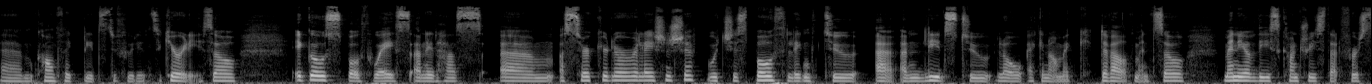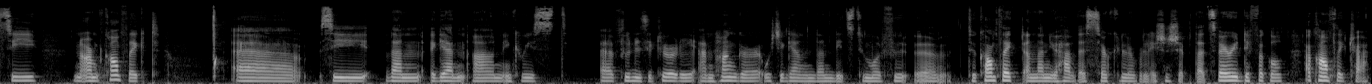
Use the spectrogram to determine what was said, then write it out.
um, conflict leads to food insecurity. So it goes both ways and it has um, a circular relationship which is both linked to uh, and leads to low economic development so many of these countries that first see an armed conflict see then again an increased uh, food insecurity and hunger which again then leads to more food uh, to conflict and then you have this circular relationship that's very difficult a conflict trap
